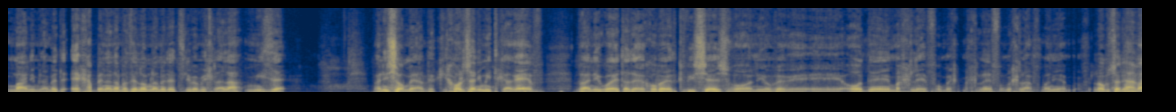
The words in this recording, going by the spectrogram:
מה אני מלמד, איך הבן אדם הזה לא מלמד אצלי במכללה? מי זה? ואני שומע, וככל שאני מתקרב, ואני רואה את הדרך עוברת, כביש 6, ואני עובר אה, אה, עוד אה, מחלף, או מח- מחלף או מחלף, מה אני אהיה? לא משנה, מה.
